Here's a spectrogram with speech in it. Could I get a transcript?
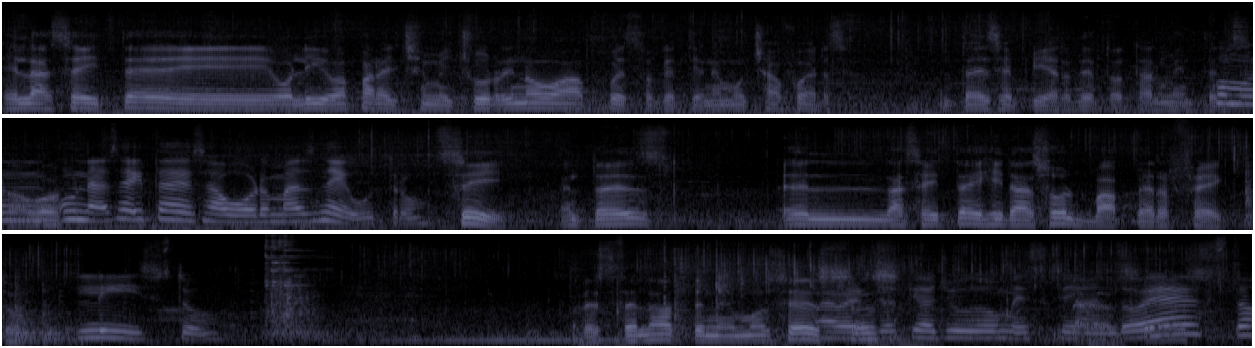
El aceite de oliva para el chimichurri no va, puesto que tiene mucha fuerza. Entonces se pierde totalmente Como el un, sabor. un aceite de sabor más neutro. Sí, entonces el aceite de girasol va perfecto. Listo. Por este lado tenemos A ver, yo estos. te ayudo mezclando Gracias. esto.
